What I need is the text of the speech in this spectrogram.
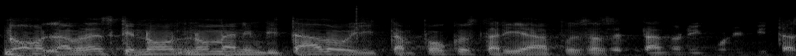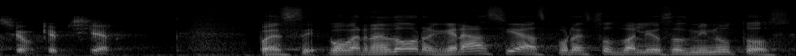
No, la verdad es que no, no me han invitado y tampoco estaría pues aceptando ninguna invitación que me hicieran. Pues, gobernador, gracias por estos valiosos minutos.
